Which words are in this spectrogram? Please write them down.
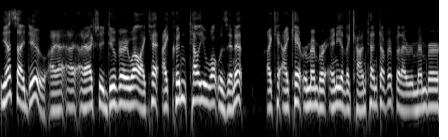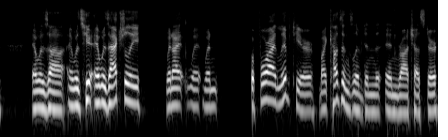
yes, I do. I, I I actually do very well. I can't. I couldn't tell you what was in it. I can't. I can't remember any of the content of it, but I remember it was. Uh, it was here. It was actually when I when before I lived here, my cousins lived in the in Rochester,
